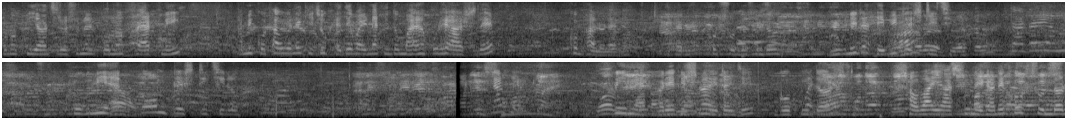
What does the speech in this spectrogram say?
কোনো পেঁয়াজ রসুনের কোনো ফ্যাট নেই। আমি কোথাও গেলে কিছু খেতে পারি না, কিন্তু মায়াপুরে আসলে খুব ভালো লাগে। খুব সুন্দর সুন্দর ঘুগনিটা হেভি টেস্টি ছিল। ঘুগনি একদম টেস্টি ছিল। হরে কৃষ্ণ এটাই যে গোপী দশ। সবাই আসুন এখানে খুব সুন্দর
